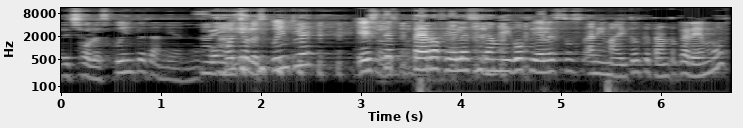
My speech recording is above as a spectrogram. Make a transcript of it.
el Cholo Escuintle también, ¿no? Como el Cholo Escuintle, este perro fiel, este amigo fiel, estos animalitos que tanto queremos,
